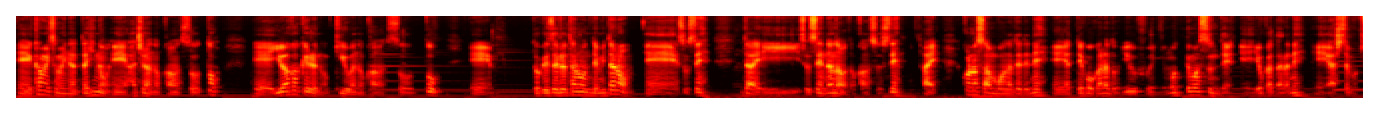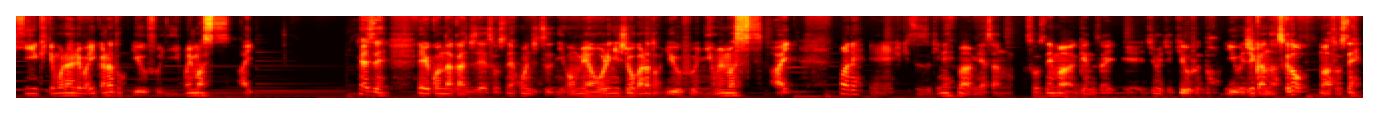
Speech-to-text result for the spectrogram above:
えー、神様になった日の、えー、8話の感想と、えー、岩かけるの9話の感想と、えー、土下座で頼んでみたの、えー、そうですね、第、そうですね、7話の感想ですね。はい。この3本立てでね、やっていこうかなというふうに思ってますんで、えー、よかったらね、明日も聞きに来てもらえればいいかなというふうに思います。はい。ですね、えー、こんな感じで、そうですね、本日2本目は終わりにしようかなというふうに思います。はい。まあね、えー、引き続きね、まあ皆さん、そうですね、まあ現在、えー、10時9分という時間なんですけど、まあそうですね、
